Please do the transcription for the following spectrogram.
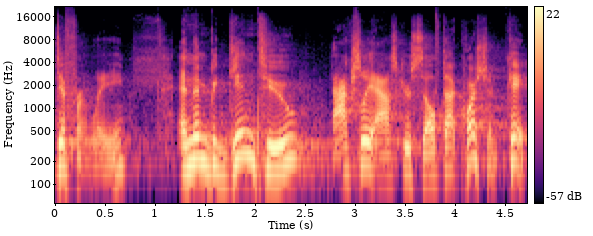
differently and then begin to actually ask yourself that question okay,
